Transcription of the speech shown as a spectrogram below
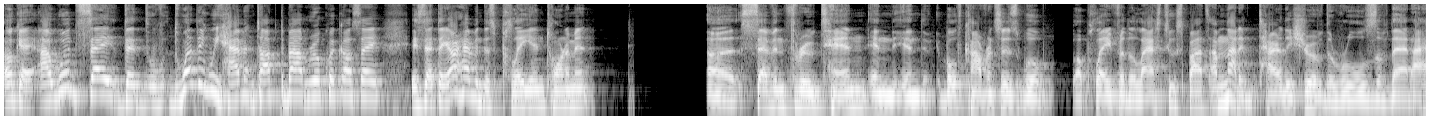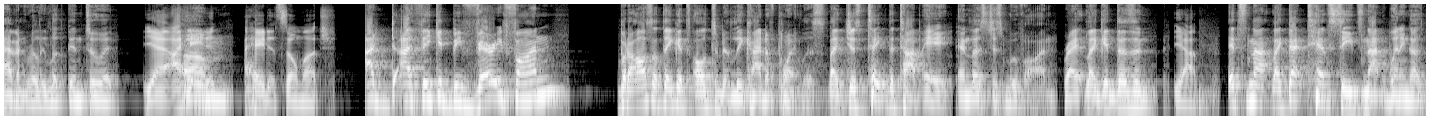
Okay, I would say that the one thing we haven't talked about, real quick, I'll say, is that they are having this play-in tournament. Uh, seven through ten in in both conferences will uh, play for the last two spots. I'm not entirely sure of the rules of that. I haven't really looked into it. Yeah, I hate Um, it. I hate it so much. I I think it'd be very fun, but I also think it's ultimately kind of pointless. Like, just take the top eight and let's just move on, right? Like, it doesn't. Yeah, It's not like that tenth seed's not winning a,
